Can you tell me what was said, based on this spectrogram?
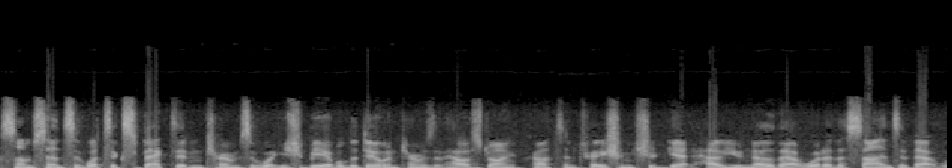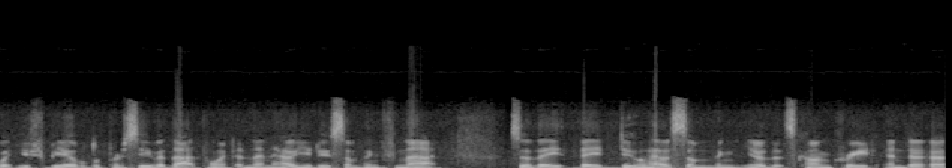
some sense of what's expected in terms of what you should be able to do, in terms of how strong concentration should get, how you know that, what are the signs of that, what you should be able to perceive at that point, and then how you do something from that. So they, they do have something you know that's concrete and uh,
